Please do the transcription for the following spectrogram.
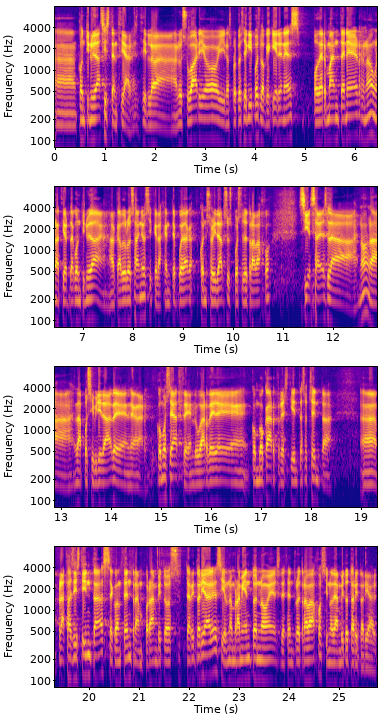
eh, continuidad asistencial. Es decir, el usuario y los propios equipos lo que quieren es poder mantener una cierta continuidad al cabo de los años y que la gente pueda consolidar sus puestos de trabajo si esa es la, la, posibilidad de, de, ganar. ¿Cómo se hace? En lugar de convocar 380 eh, plazas distintas, se concentran por ámbitos territoriales y el nombramiento no es de centro de trabajo, sino de ámbito territorial.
